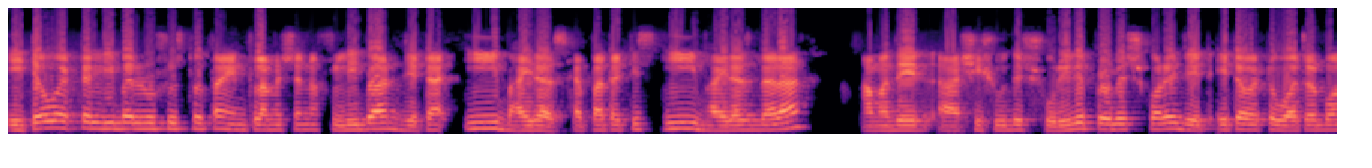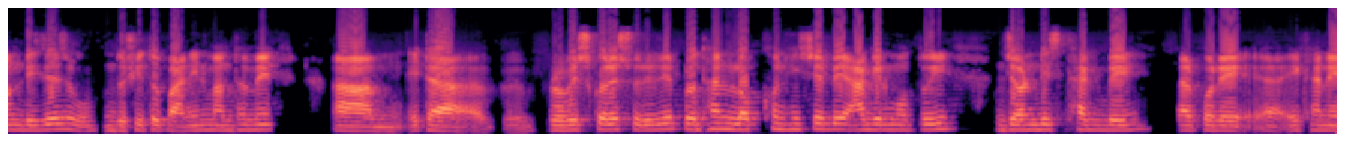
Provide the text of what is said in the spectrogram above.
এটাও একটা লিভারের অসুস্থতা ইনফ্লামেশন অফ লিভার যেটা E virus hepatitis E virus দ্বারা আমাদের শিশুদের শরীরে প্রবেশ করে, যে এটাও একটা ওয়াটার ওয়াটারবর্ন ডিজিজ দূষিত পানির মাধ্যমে এটা প্রবেশ করে শরীরে। প্রধান লক্ষণ হিসেবে আগের মতোই জন্ডিস থাকবে, তারপরে এখানে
